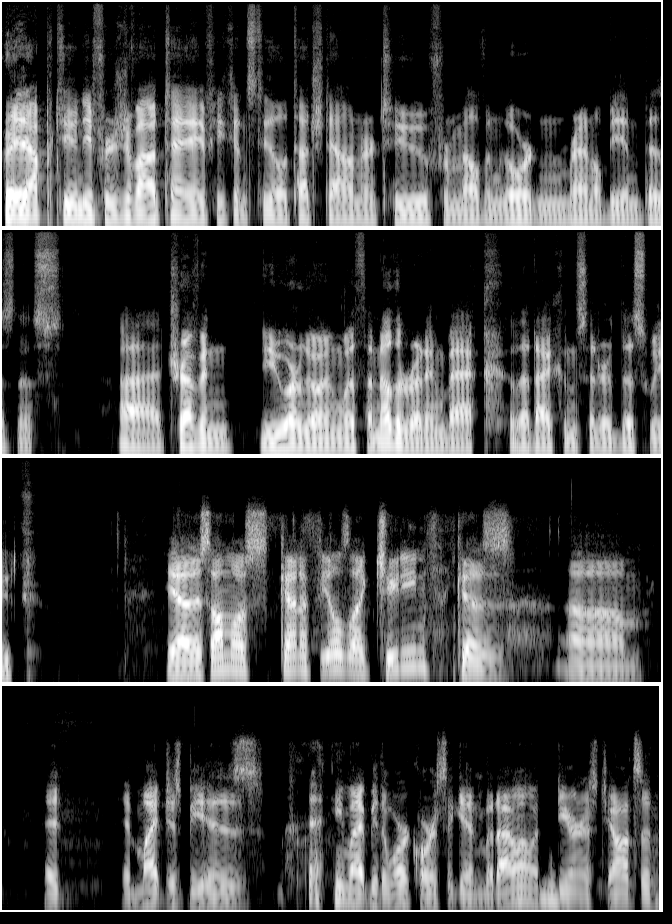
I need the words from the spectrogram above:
great opportunity for Javonte. If he can steal a touchdown or two from Melvin Gordon, Brent will be in business. Uh, Trevin, you are going with another running back that I considered this week. Yeah, this almost kind of feels like cheating because um, it it might just be his. he might be the workhorse again. But I went with D'Ernest Johnson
